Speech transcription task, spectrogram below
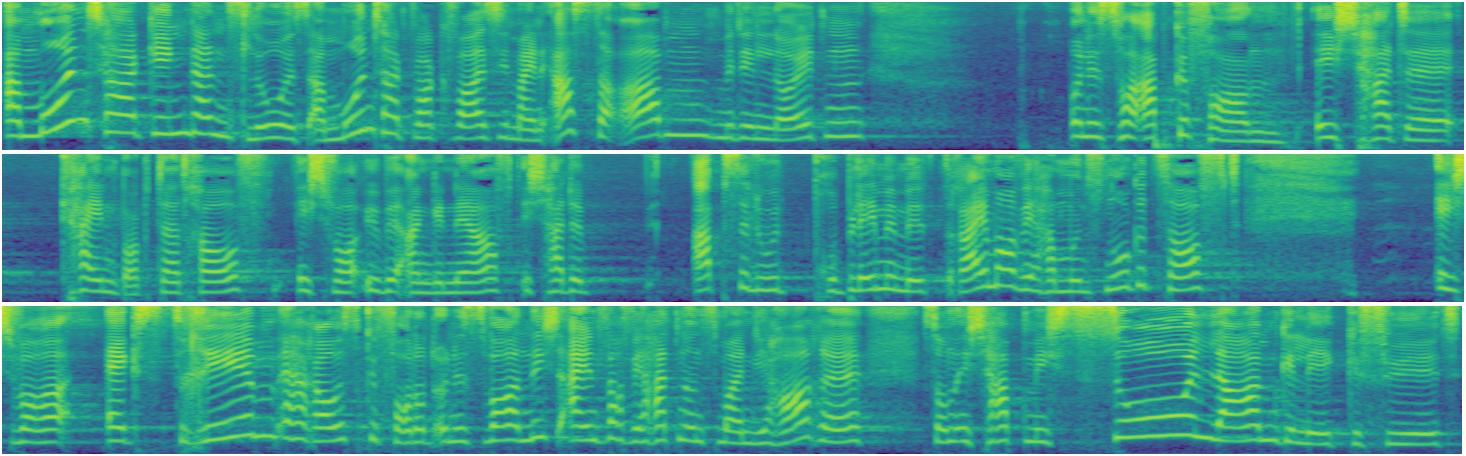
Am Montag ging dann los. Am Montag war quasi mein erster Abend mit den Leuten und es war abgefahren. Ich hatte keinen Bock darauf. Ich war übel angenervt. Ich hatte absolut Probleme mit Reimer. Wir haben uns nur gezofft ich war extrem herausgefordert und es war nicht einfach, wir hatten uns mal in die Haare, sondern ich habe mich so lahmgelegt gefühlt.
